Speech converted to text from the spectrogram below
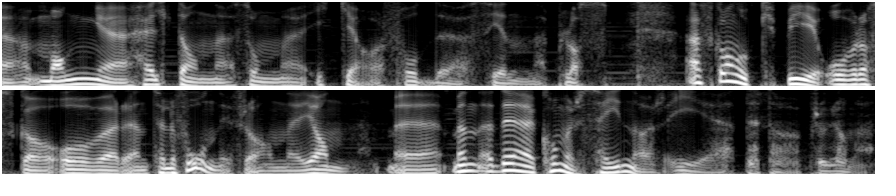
eh, mange heltene som eh, ikke har fått eh, sin plass. Jeg skal nok bli overraska over en telefon fra han eh, Jan, eh, men det kommer seinere i eh, dette programmet.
